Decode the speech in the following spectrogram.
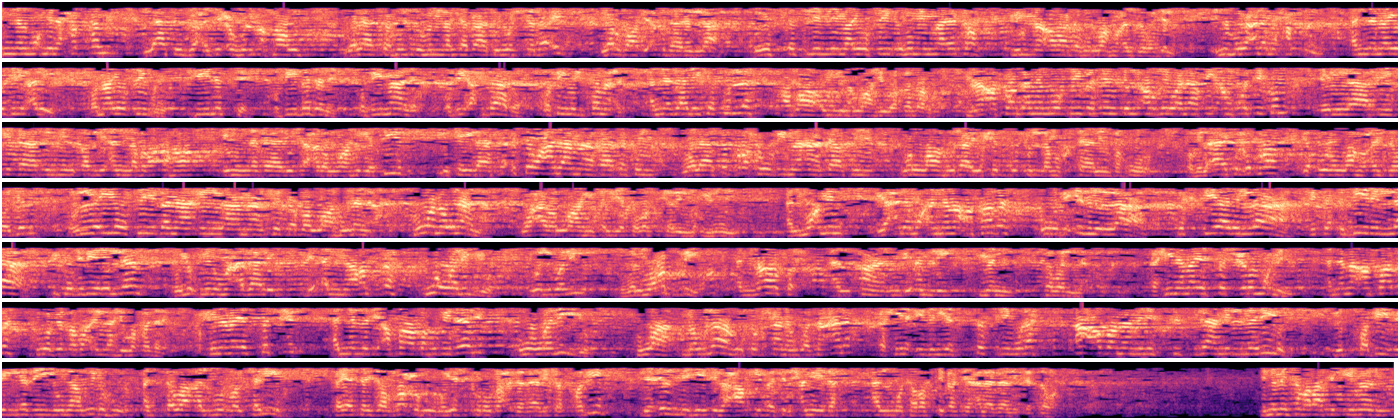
إن المؤمن حقا لا تزعزعه المخاوف ولا تهزه النكبات والشدائد يرضى بأقدار الله ويستسلم لما يصيبه مما يكره مما أراده الله عز وجل. إنه يعلم حقا أن ما يجري عليه وما يصيبه في نفسه وفي بدنه وفي ماله وفي أحبابه وفي مجتمعه أن ذلك كله قضاء من الله وقدر. ما أصاب من مصيبة في الأرض ولا في أنفسكم إلا في كتاب من قبل أن نبرأها. إن ذلك على الله يسير. لكي لا تأسوا على ما فاتكم ولا تفرحوا بما آتاكم. والله لا يحب كل مختال فخور. وفي الآية الأخرى يقول الله عز وجل قل لن يصيبنا إلا ما كتب الله لنا هو مولانا. وعلى الله فليتوكل المؤمنون. المؤمن يعلم أن ما أصابه هو بإذن الله باختيار الله بتقدير الله بتدبير الله. ويؤمن مع ذلك بأن ربه هو وليه. والولي هو المربي الناصح القائم بأمر من تولى. فحينما يستشعر المؤمن أن ما أصابه هو بقضاء الله وقدره حينما يستشعر أن الذي أصابه بذلك هو وليه هو مولاه سبحانه وتعالى فحينئذ يستسلم له أعظم من استسلام المريض للطبيب الذي يناوله الدواء المر الكريم فيتجرعه ويشكر بعد ذلك الطبيب لعلمه بالعاقبة الحميدة المترتبة على ذلك الدواء. إن من ثمرات الإيمان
